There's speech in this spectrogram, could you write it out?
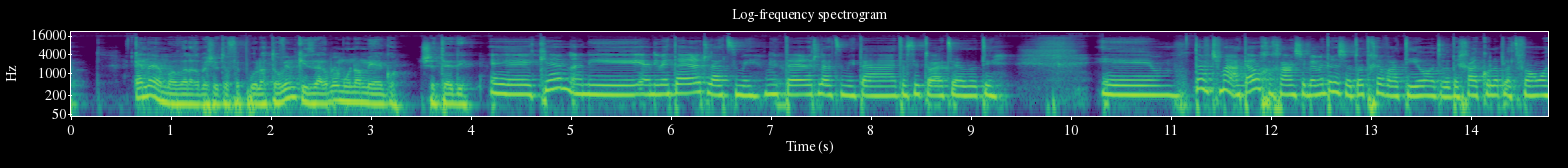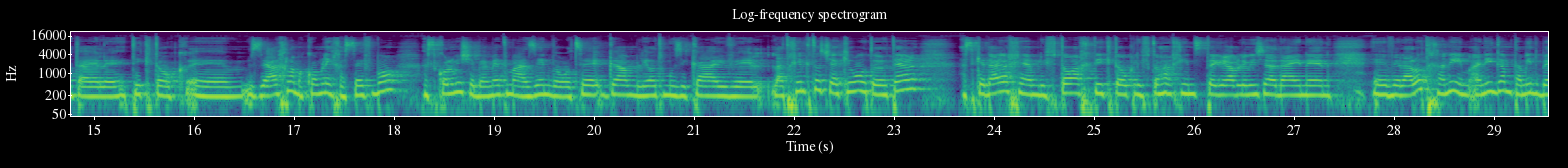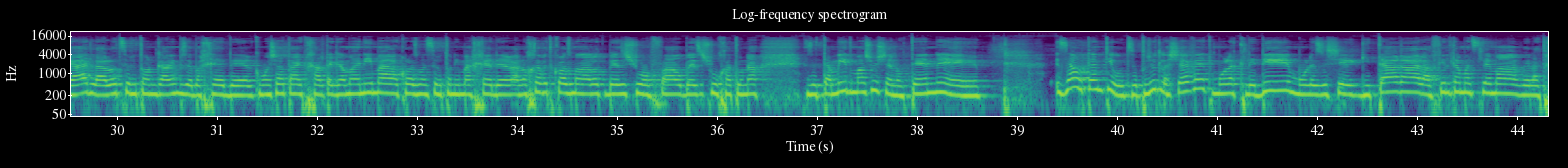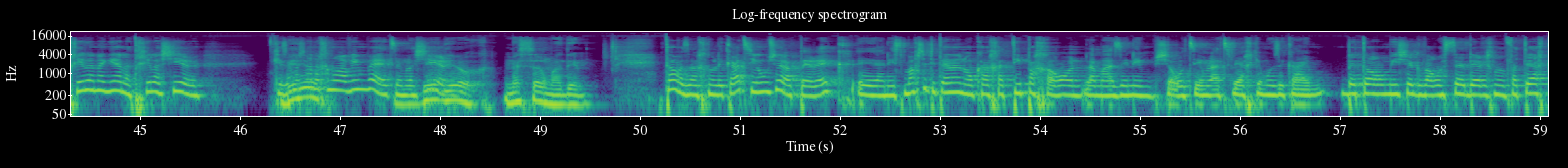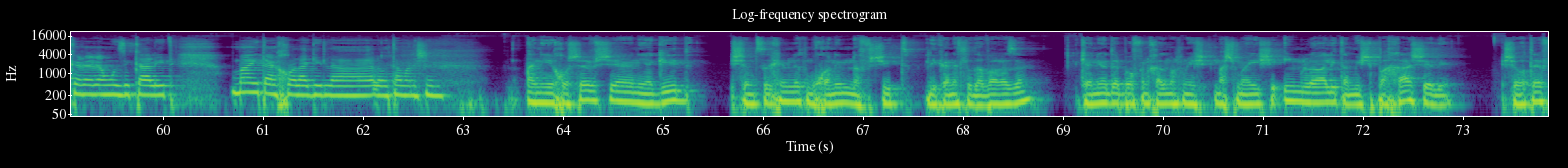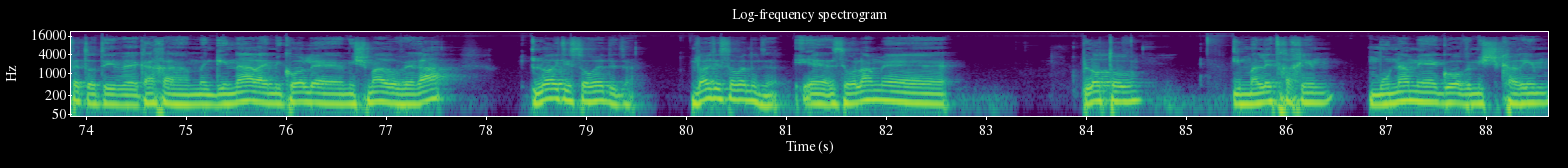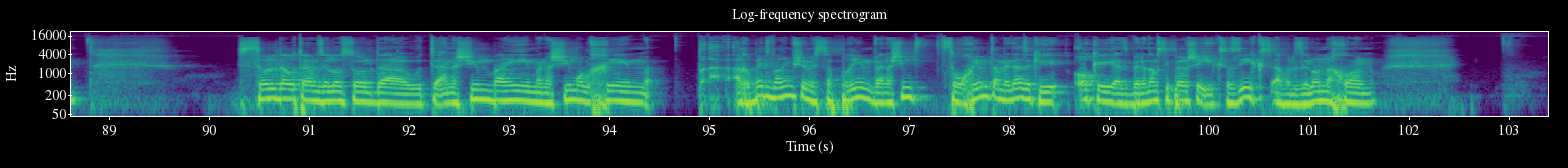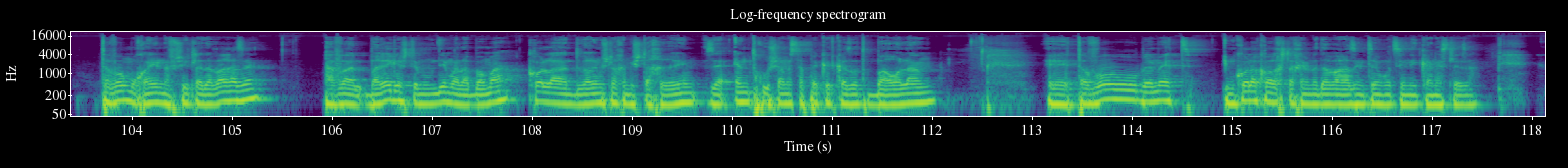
אין היום אבל הרבה שיתופי פעולה טובים כי זה הרבה מונע מאגו, שתדעי. אה, כן, אני, אני מתארת לעצמי, כן. מתארת לעצמי את, את הסיטואציה הזאת. אה, טוב, תשמע, אתה הוכחה שבאמת רשתות חברתיות ובכלל כל הפלטפורמות האלה, טיק טוק, אה, זה אחלה מקום להיחשף בו, אז כל מי שבאמת מאזין ורוצה גם להיות מוזיקאי ולהתחיל קצת שיכירו אותו יותר, אז כדאי לכם לפתוח טיק טוק, לפתוח אינסטגרם למי שעדיין אין, אה, ולהעלות תכנים. אני גם תמיד בעד להעלות סרטון גם אם זה בחדר, כמו שאתה התחלת, גם אני מעלה כל הזמן סרטונים מהחדר, אני לא חייבת כל הזמן לעלות באיזשהו הופעה או באיזשהו חתונה, זה תמיד משהו שנותן... זה האותנטיות, זה פשוט לשבת מול הקלידים, מול איזושהי גיטרה, להפעיל את המצלמה ולהתחיל לנגן, להתחיל לשיר. כי זה מה בדיוק. שאנחנו אוהבים בעצם, לשיר. בדיוק, מסר מדהים. טוב, אז אנחנו לקראת סיום של הפרק. אה, אני אשמח שתיתן לנו ככה טיפ אחרון למאזינים שרוצים להצליח כמוזיקאים. בתור מי שכבר עושה דרך ומפתח קריירה מוזיקלית, מה היית יכול להגיד לא, לאותם אנשים? אני חושב שאני אגיד שהם צריכים להיות מוכנים נפשית להיכנס לדבר הזה, כי אני יודע באופן חד משמעי, שאם לא היה לי את המשפחה שלי שעוטפת אותי וככה מגינה עליי מכל אה, משמר ורע, לא הייתי שורד את זה. לא הייתי שורד את זה. אה, זה עולם אה, לא טוב, עם מלא תככים, מונע מאגו ומשקרים. סולד אאוט היום זה לא סולד אאוט, אנשים באים, אנשים הולכים, הרבה דברים שמספרים ואנשים צורכים את המידע הזה כי אוקיי, אז בן אדם סיפר ש-X אז X, אבל זה לא נכון. תבואו מוכנים נפשית לדבר הזה, אבל ברגע שאתם עומדים על הבמה, כל הדברים שלכם משתחררים, זה אין תחושה מספקת כזאת בעולם. אה, תבואו באמת עם כל הכוח שלכם לדבר הזה אם אתם רוצים להיכנס לזה.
